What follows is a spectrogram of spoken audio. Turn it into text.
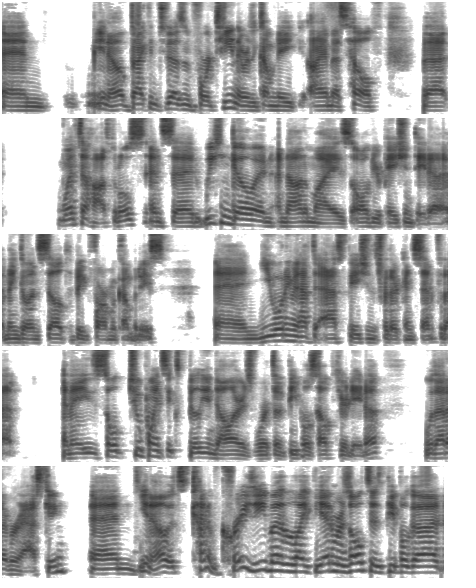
And, you know, back in 2014, there was a company, IMS Health, that went to hospitals and said, we can go and anonymize all of your patient data and then go and sell it to big pharma companies. And you won't even have to ask patients for their consent for that. And they sold $2.6 billion worth of people's healthcare data without ever asking. And, you know, it's kind of crazy, but like the end result is people got,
